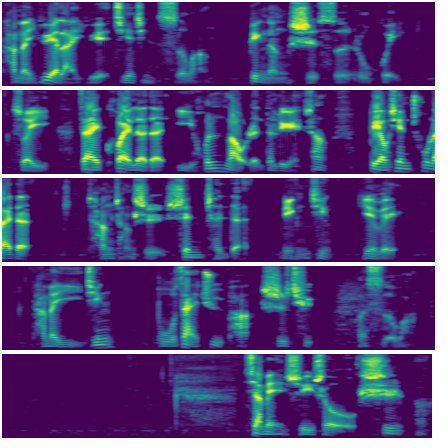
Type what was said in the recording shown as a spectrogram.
他们越来越接近死亡，并能视死如归。所以在快乐的已婚老人的脸上表现出来的，常常是深沉的宁静，因为他们已经不再惧怕失去和死亡。下面是一首诗啊，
